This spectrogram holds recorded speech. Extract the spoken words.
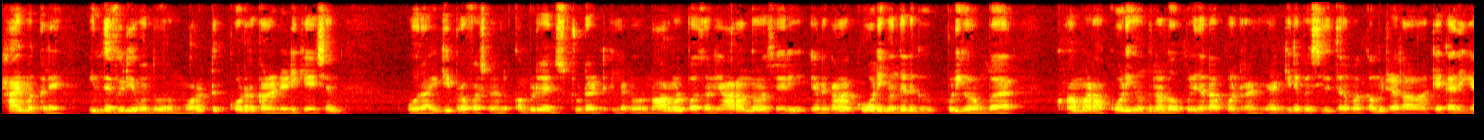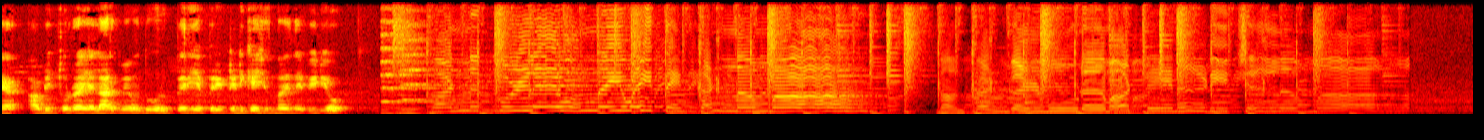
Hi மக்களே இந்த video வந்து ஒரு மொரட்டு கோடருக்கான டெடிகேஷன் ஒரு IT professional computer science student இல்லைன்னா ஒரு நார்மல் பர்சன் யாராக இருந்தாலும் சரி எனக்கு ஆனால் கோடிங் வந்து எனக்கு பிடிக்கும் ரொம்ப. ஆமாடா கோடிங் வந்து நான் லவ் பண்ணி தான்டா பண்ணுறேன் என்கிட்ட போய் சிலித்தனமாக கம்ப்யூட்டர்லாம் கேட்காதீங்க அப்படின்னு சொல்கிறேன் எல்லாருக்குமே வந்து ஒரு பெரிய பெரிய டெடிகேஷன் தான் இந்த வீடியோ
